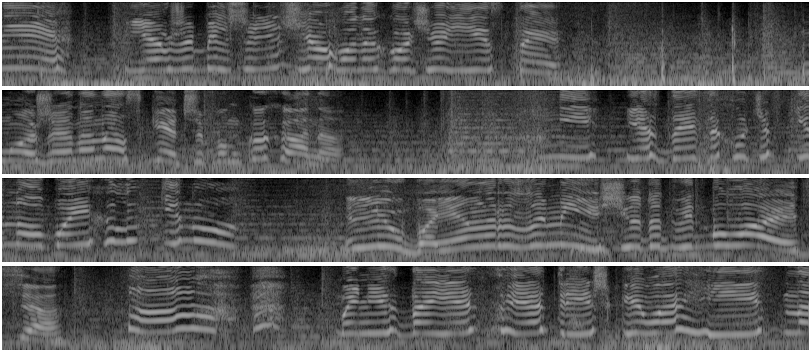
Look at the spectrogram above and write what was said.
Ні! Я вже більше нічого не хочу їсти! Може, ананас з кетчупом, кохана. Ні, я здається, хочу в кіно. Поїхали в кіно. Люба, я не розумію, що тут відбувається. А, мені здається, я трішки вагітна.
